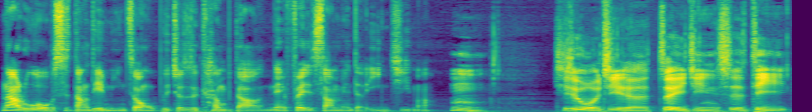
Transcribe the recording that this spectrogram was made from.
那如果我是当地民众，我不就是看不到 Netflix 上面的影集吗？嗯，其实我记得这已经是第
